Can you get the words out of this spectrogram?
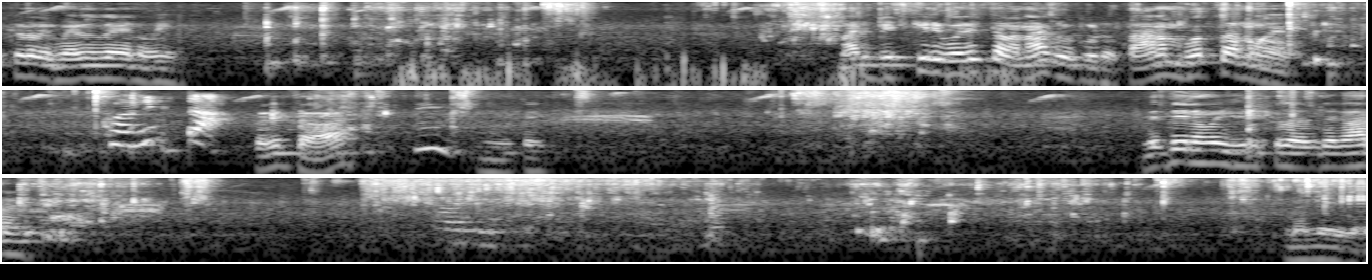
ఇక్కడ పోయి మెల్లైన పోయి. మరి బిస్కెట్ కొనిస్తావా నాకు ఇప్పుడు? తానం పోతాను కొనిస్తా. కొనిస్తావా? నితిన్ పోయి ఇక్కడ అంత కారం. మెల్లగా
